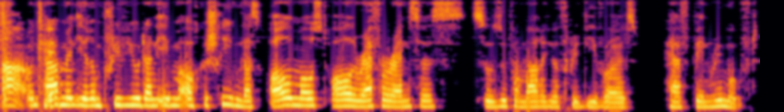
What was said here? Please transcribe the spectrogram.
ah, okay. und haben in ihrem Preview dann eben auch geschrieben, dass almost all references zu Super Mario 3D World have been removed.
